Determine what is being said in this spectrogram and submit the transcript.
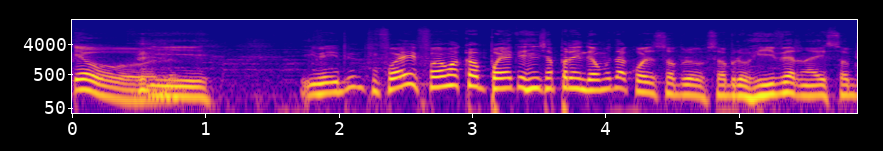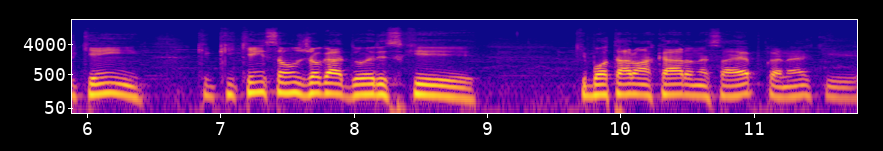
Eu. E, e- foi, foi uma campanha que a gente aprendeu muita coisa sobre o, sobre o River, né? E sobre quem, que, que- quem são os jogadores que, que botaram a cara nessa época, né? Que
